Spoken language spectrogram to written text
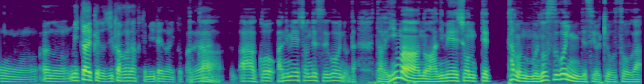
うん、あの見たいけど時間がなくて見れないとかね。とかああこうアニメーションですごいのだだから今のアニメーションって多分ものすごいんですよ競争が。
